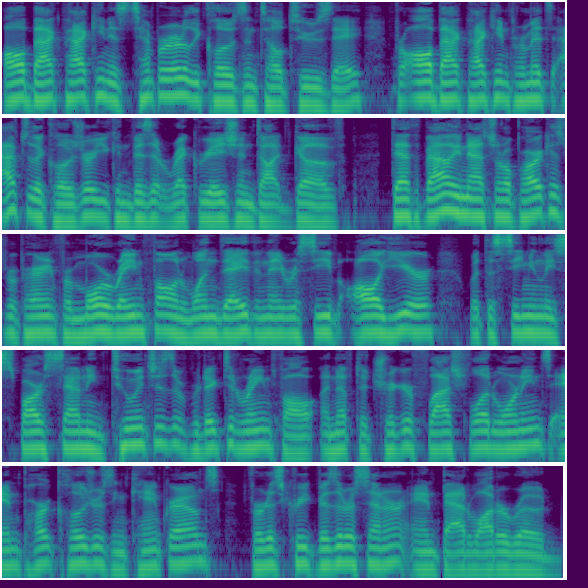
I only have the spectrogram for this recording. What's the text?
All backpacking is temporarily closed until Tuesday. For all backpacking permits after the closure, you can visit recreation.gov. Death Valley National Park is preparing for more rainfall in one day than they receive all year, with the seemingly sparse sounding 2 inches of predicted rainfall, enough to trigger flash flood warnings and park closures in campgrounds, Furnace Creek Visitor Center, and Badwater Road.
